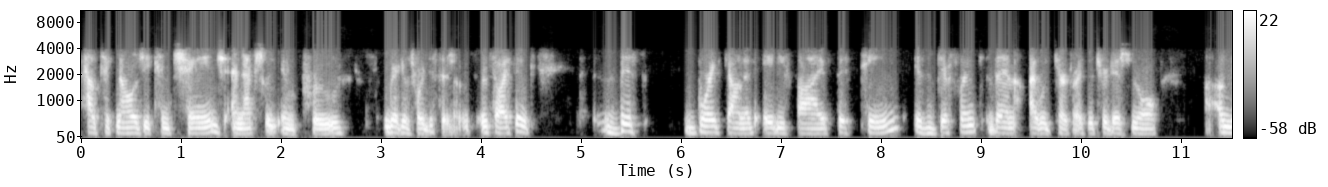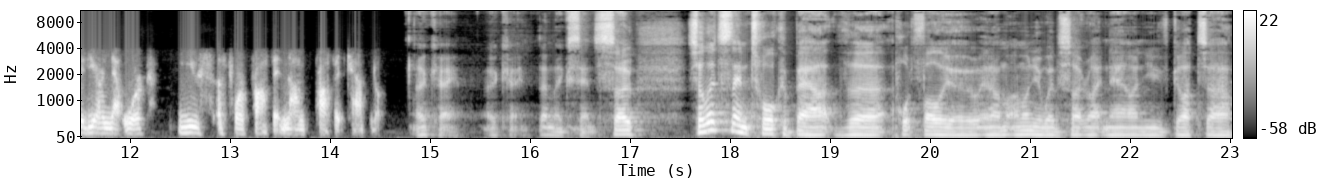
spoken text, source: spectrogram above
how technology can change and actually improve regulatory decisions. And so I think this breakdown of 85 15 is different than I would characterize the traditional uh, Omidyar network use of for profit, nonprofit capital. Okay. Okay, that makes sense. So, so let's then talk about the portfolio. And I'm, I'm on your website right now, and you've got, uh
